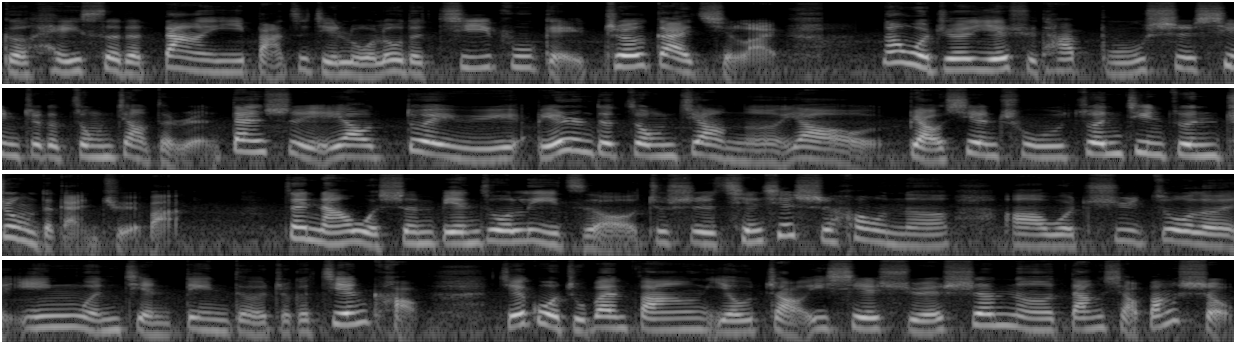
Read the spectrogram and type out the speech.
个黑色的大衣，把自己裸露的肌肤给遮盖起来。那我觉得，也许他不是信这个宗教的人，但是也要对于别人的宗教呢，要表现出尊敬、尊重的感觉吧。再拿我身边做例子哦，就是前些时候呢，啊，我去做了英文检定的这个监考，结果主办方有找一些学生呢当小帮手，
